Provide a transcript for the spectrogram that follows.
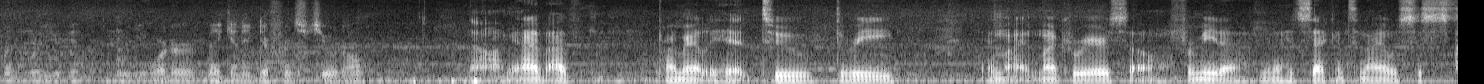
When were you hit in the order make any difference to you at all? No, I mean, I've, I've primarily hit two, three in my, my career. So for me to, you know, hit second tonight was just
